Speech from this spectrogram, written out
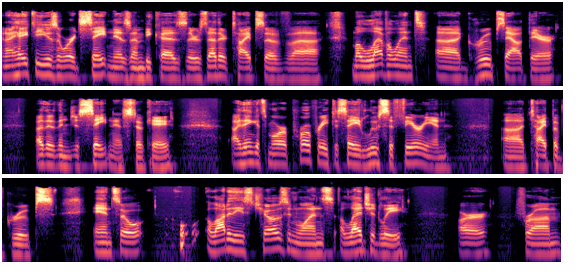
And I hate to use the word Satanism because there's other types of uh, malevolent uh, groups out there other than just Satanist, okay? I think it's more appropriate to say Luciferian uh, type of groups. And so a lot of these chosen ones allegedly are from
